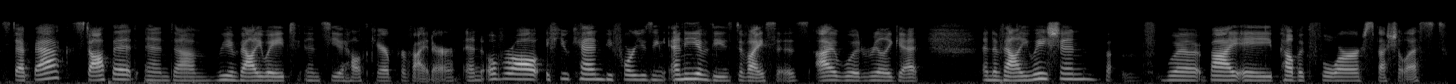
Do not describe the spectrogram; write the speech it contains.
step back, stop it, and um, reevaluate and see a healthcare provider. And overall, if you can, before using any of these devices, I would really get an evaluation by a pelvic floor specialist.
